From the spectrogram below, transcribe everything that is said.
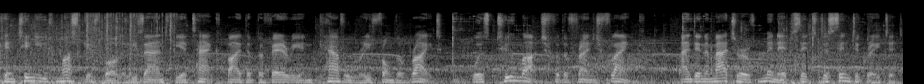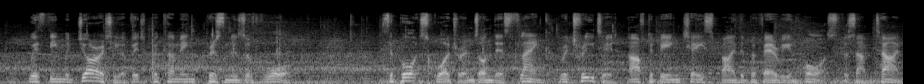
Continued musket volleys and the attack by the Bavarian cavalry from the right was too much for the French flank, and in a matter of minutes it disintegrated, with the majority of it becoming prisoners of war. Support squadrons on this flank retreated after being chased by the Bavarian horse for some time.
